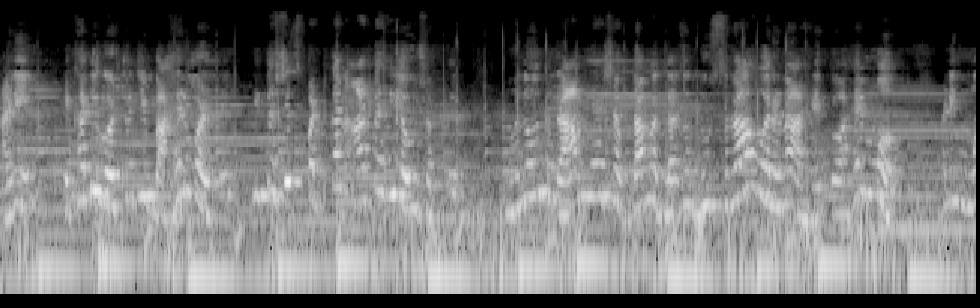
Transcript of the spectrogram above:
आणि एखादी गोष्ट जी बाहेर पडते ती तशीच पटकन आतही येऊ शकते. म्हणून राम या शब्दामधला जो दुसरा वर्ण आहे तो आहे म. आणि म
